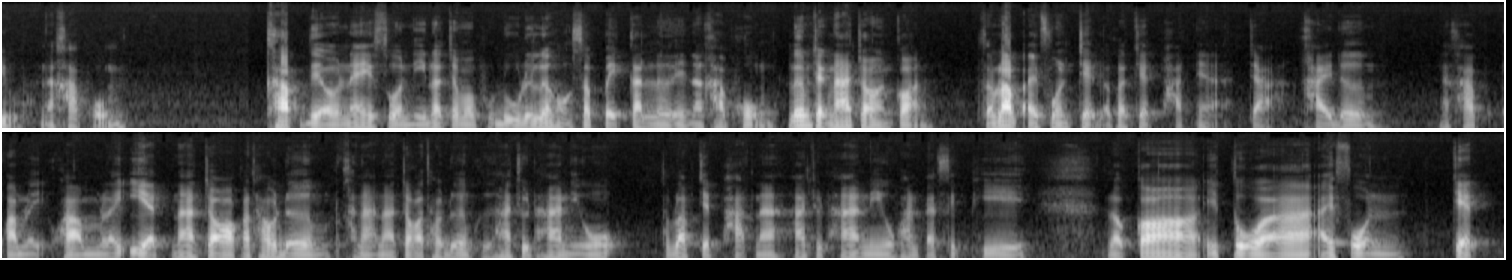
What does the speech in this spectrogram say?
อยู่นะครับผมครับเดี๋ยวในส่วนนี้เราจะมาดูเรื่องของสเปคกันเลยนะครับผมเริ่มจากหน้าจอกันก่อนสำหรับ iPhone 7 แล้วก็7พัทเนี่ยจะคล้ายเดิมนะครับความความละเอียดหน้าจอก็เท่าเดิม ขนาดหน้าจอเท่าเดิมคือ 5.5 นิ้วสำหรับ7พัทนะ 5.5 นิ้ว 1080p แล้วก็ไอตัว iPhone 7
